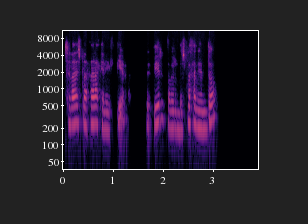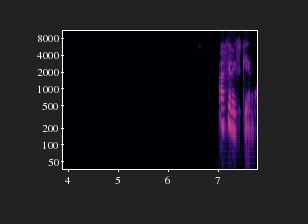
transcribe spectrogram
se va a desplazar hacia la izquierda. Es decir, va a haber un desplazamiento hacia la izquierda.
